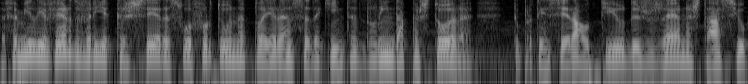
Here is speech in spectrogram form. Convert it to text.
A família Verde veria crescer a sua fortuna pela herança da quinta de Linda Pastora, que pertencera ao tio de José Anastácio,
